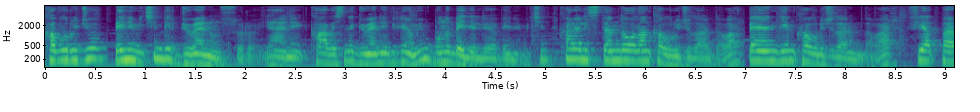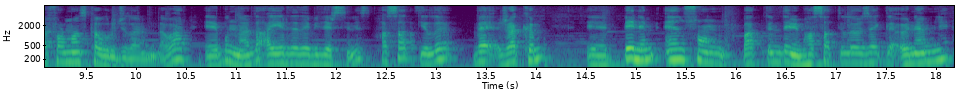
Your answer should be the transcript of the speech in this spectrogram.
Kavurucu benim için bir güven unsuru. Yani kahvesine güvenebiliyor muyum? Bunu belirliyor benim için. Kara listemde olan kavurucular da var. Beğendiğim kavurucularım da var. Fiyat performans kavurucularım da var. E, bunları da ayırt edebilirsiniz. Hasat yılı ve rakım e, benim en son baktığım demeyeyim hasat yılı özellikle önemli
